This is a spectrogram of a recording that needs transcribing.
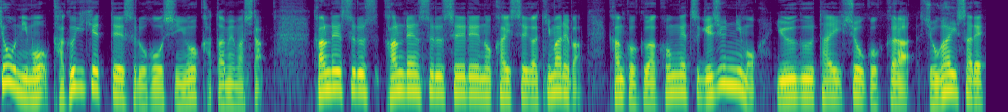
今日にも閣議決定する方針を固めました。関連する関連する政令の改正が決まれば韓国は今月下旬にも優遇対象国から除外され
